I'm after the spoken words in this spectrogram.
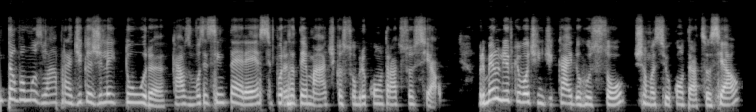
Então vamos lá para dicas de leitura, caso você se interesse por essa temática sobre o contrato social. O primeiro livro que eu vou te indicar é do Rousseau, chama-se O Contrato Social.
